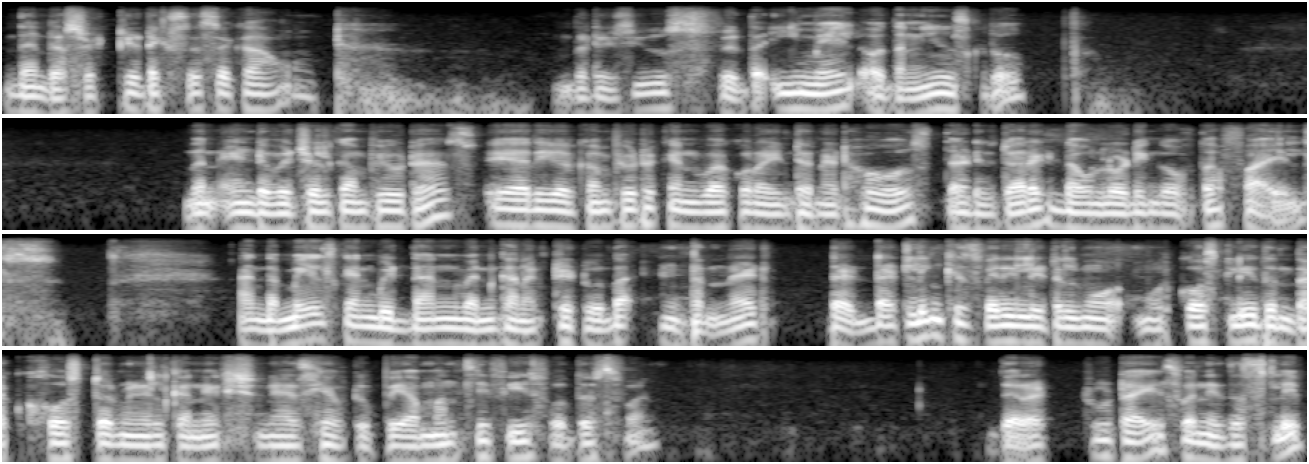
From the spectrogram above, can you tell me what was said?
Then restricted access account that is used with the email or the news group then individual computers. Here your computer can work on an internet host that is direct downloading of the files and the mails can be done when connected to the internet. That, that link is very little more, more costly than the host terminal connection as you have to pay a monthly fees for this one. There are two types. One is the SLIP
